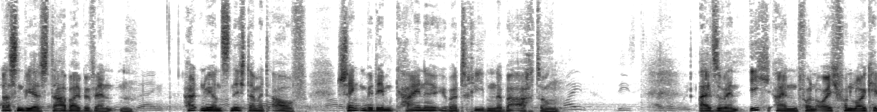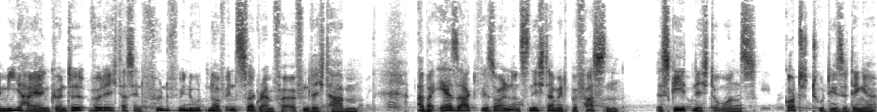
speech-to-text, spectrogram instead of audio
Lassen wir es dabei bewenden. Halten wir uns nicht damit auf. Schenken wir dem keine übertriebene Beachtung. Also wenn ich einen von euch von Leukämie heilen könnte, würde ich das in fünf Minuten auf Instagram veröffentlicht haben. Aber er sagt, wir sollen uns nicht damit befassen. Es geht nicht um uns. Gott tut diese Dinge.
